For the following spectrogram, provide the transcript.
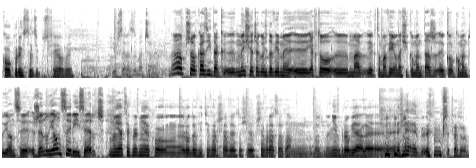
koło której stacji postojowej. Już zaraz zobaczymy. No, przy okazji tak, y, my się czegoś dowiemy, y, jak to, y, ma, jak to mawiają nasi komentarze, y, ko komentujący, żenujący research. No Jacek pewnie jako rodowity Warszawy, jak to się przewraca tam, no, no nie w grobie, ale... Przepraszam.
